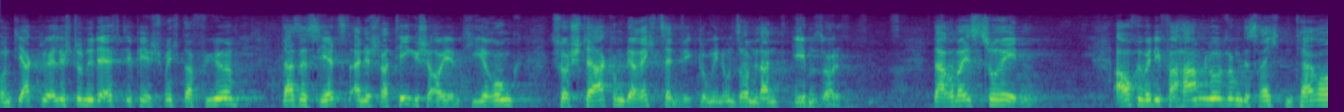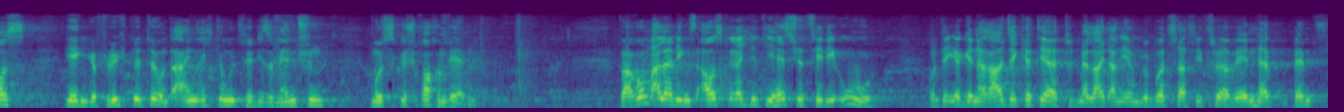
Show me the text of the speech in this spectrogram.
und die Aktuelle Stunde der FDP spricht dafür, dass es jetzt eine strategische Orientierung zur Stärkung der Rechtsentwicklung in unserem Land geben soll. Darüber ist zu reden. Auch über die Verharmlosung des rechten Terrors gegen Geflüchtete und Einrichtungen für diese Menschen muss gesprochen werden. Warum allerdings ausgerechnet die hessische CDU und ihr Generalsekretär, tut mir leid, an Ihrem Geburtstag Sie zu erwähnen, Herr Benz,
